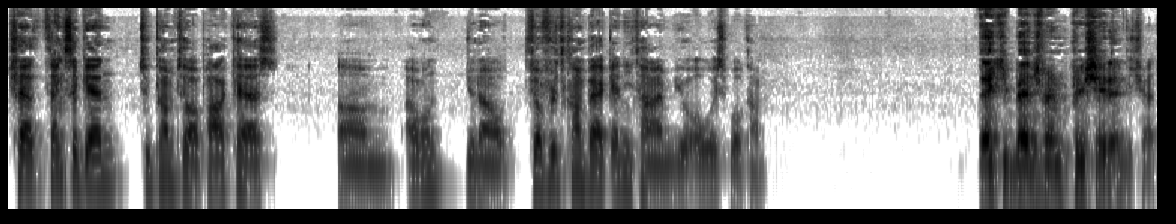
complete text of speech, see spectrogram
Chad, thanks again to come to our podcast. Um, I want you know, feel free to come back anytime. You're always welcome. Thank you, Benjamin. Appreciate it. Thank you, Chad.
